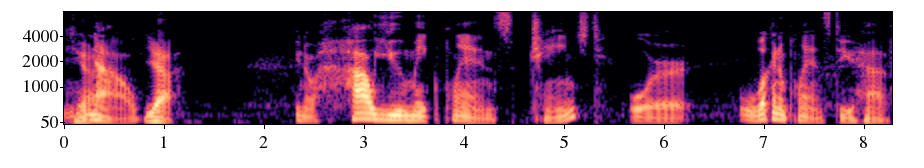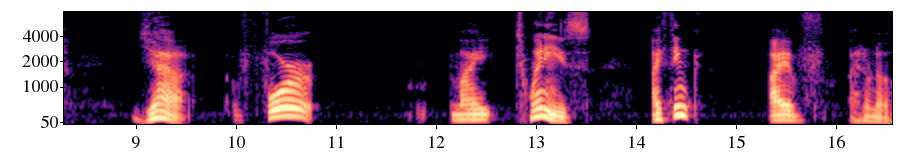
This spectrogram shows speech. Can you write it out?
Yeah. now? Yeah. You know, how you make plans changed or what kind of plans do you have? Yeah. For my 20s, I think I've, I don't know,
